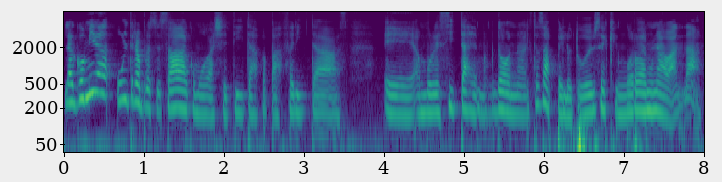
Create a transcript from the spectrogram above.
La comida ultra procesada como galletitas, papas fritas, eh, hamburguesitas de McDonald's, todas esas pelotudeces que engordan una banda,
